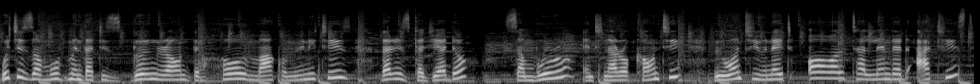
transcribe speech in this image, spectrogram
which is a movement that is going around the whole Maa communities. That is Kajiado, Samburu, and Narok County. We want to unite all talented artists.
